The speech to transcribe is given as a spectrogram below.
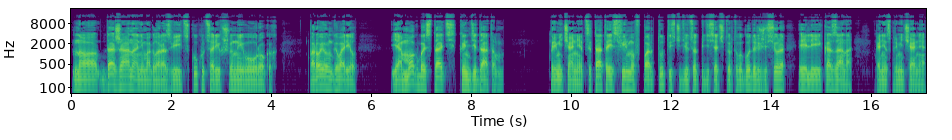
но даже она не могла развеять скуку, царившую на его уроках. Порой он говорил «Я мог бы стать кандидатом». Примечание. Цитата из фильмов «Парту» 1954 года режиссера Элии Казана. Конец примечания.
